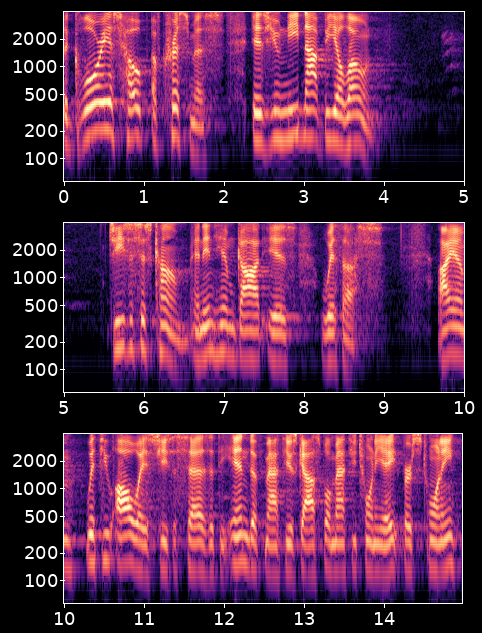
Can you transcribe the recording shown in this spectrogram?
The glorious hope of Christmas is you need not be alone. Jesus has come, and in him God is with us. I am with you always, Jesus says at the end of Matthew's gospel, Matthew 28, verse 20.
